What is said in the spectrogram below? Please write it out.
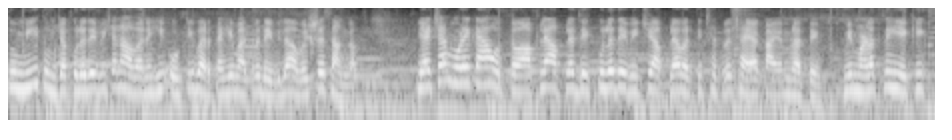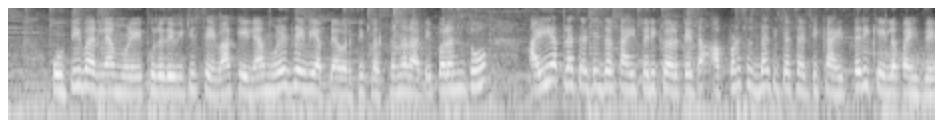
तुम्ही तुमच्या कुलदेवीच्या नावाने ही ओटी भरता हे मात्र देवीला अवश्य सांगा. याच्यामुळे काय होतं आपल्या आपल्या दे कुलदेवीची आपल्यावरती छत्रछाया कायम राहते. मी म्हणत नाही आहे की ओटी भरल्यामुळे कुलदेवीची सेवा केल्यामुळेच देवी आपल्यावरती प्रसन्न राहते परंतु आई आपल्यासाठी जर काहीतरी करते तर आपण सुद्धा तिच्यासाठी काहीतरी केलं पाहिजे.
